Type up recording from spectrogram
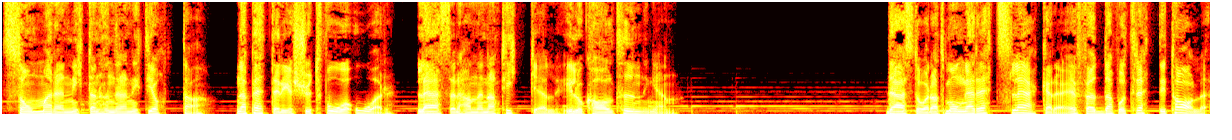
Sommaren 1998, när Petter är 22 år, läser han en artikel i lokaltidningen. Där står att många rättsläkare är födda på 30-talet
